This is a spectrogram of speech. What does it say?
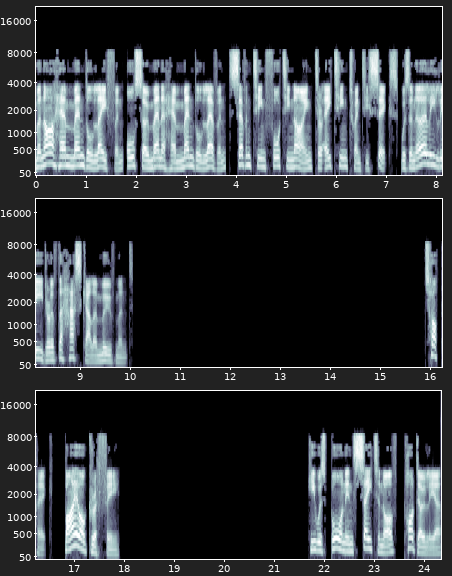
Menahem Mendel Lefin, also Menahem Mendel Levin (1749–1826), was an early leader of the Haskalah movement. Topic: Biography He was born in Satanov, Podolia,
